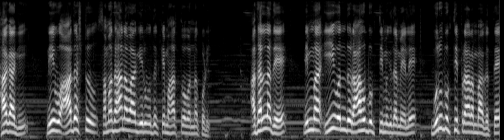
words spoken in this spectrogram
ಹಾಗಾಗಿ ನೀವು ಆದಷ್ಟು ಸಮಾಧಾನವಾಗಿರುವುದಕ್ಕೆ ಮಹತ್ವವನ್ನು ಕೊಡಿ. ಅದಲ್ಲದೆ ನಿಮ್ಮ ಈ ಒಂದು ರಾಹುಭುಕ್ತಿ ಮುಗಿದ ಮೇಲೆ ಗುರುಭುಕ್ತಿ ಪ್ರಾರಂಭ ಆಗುತ್ತೆ.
